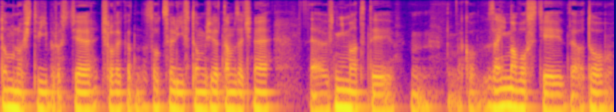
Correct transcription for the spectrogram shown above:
to množství prostě člověka zocelí v tom, že tam začne eh, vnímat ty hm, jako zajímavosti, to,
